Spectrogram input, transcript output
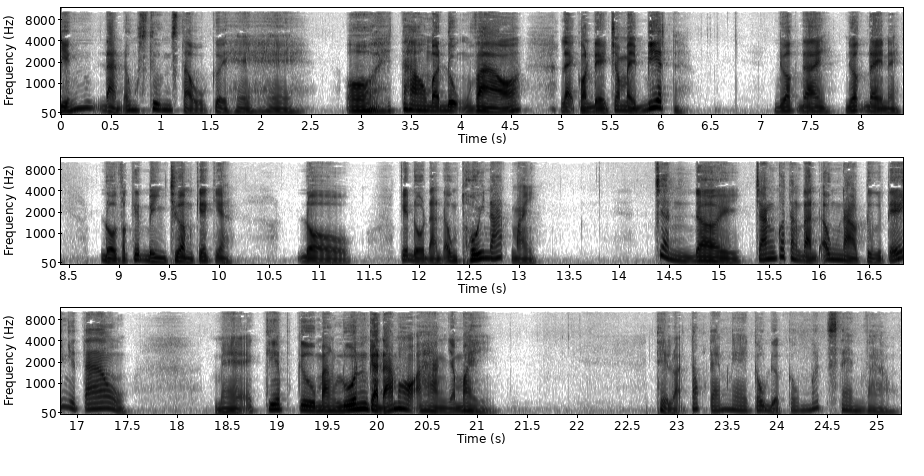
Tiếng đàn ông xương sầu cười hề hề. Ôi, tao mà đụng vào, lại còn để cho mày biết. Nước đây, nước đây này. Đổ vào cái bình trường kia kìa. Đổ, cái đồ đàn ông thối nát mày. Trần đời, chẳng có thằng đàn ông nào tử tế như tao. Mẹ kiếp cừu mang luôn cả đám họ hàng nhà mày. Thể loại tóc tém nghe câu được câu mất xen vào.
